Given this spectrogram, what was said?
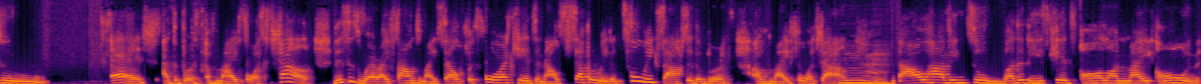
to edge at the birth of my fourth child. This is where I found myself with four kids and now separated two weeks after the birth of my fourth child. Mm. Now having to mother these kids all on my own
